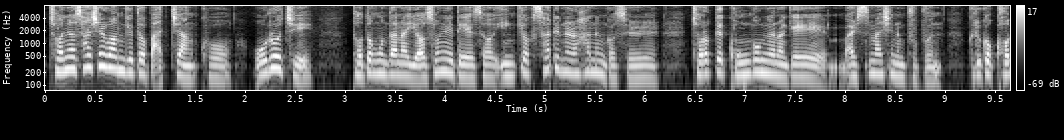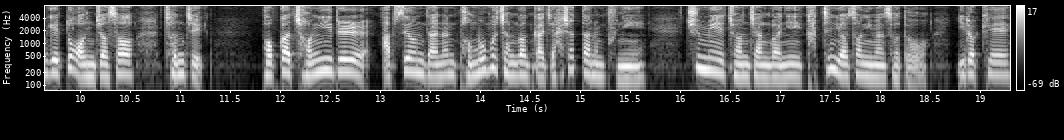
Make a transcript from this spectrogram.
전혀 사실관계도 맞지 않고 오로지 더더군다나 여성에 대해서 인격 살인을 하는 것을 저렇게 공공연하게 말씀하시는 부분 그리고 거기에 또 얹어서 전직 법과 정의를 앞세운다는 법무부 장관까지 하셨다는 분이 추미애 전 장관이 같은 여성이면서도 이렇게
